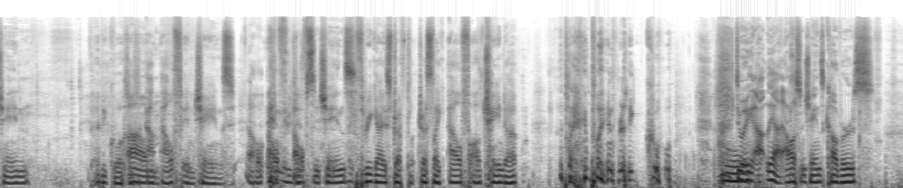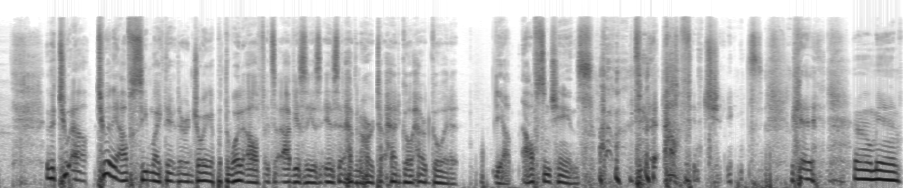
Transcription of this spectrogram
Chain, That'd be cool. Um, Alf in chains. Al, And Alf, they're just- Alfs and Like Chains. three guys dressed dressed like Alf, all chained up, playing playing really cool. cool. Doing yeah, Alice in Chains covers. the two Al- two of the Alfs seem like they're they're enjoying it, but the one Alf, it's obviously is, is having a hard to, had go hard go at it. Yeah, Alfs and Chains. Alf and chains. Okay. Oh man,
